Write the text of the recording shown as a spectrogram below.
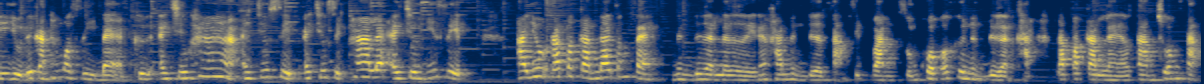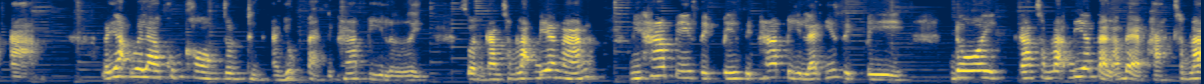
มีอยู่ด้วยกันทั้งหมด 4 แบบ คือ i s h i e l 5 i s h i e l 10 i s h i e l 15 และ i s h i e l 20 อายุรับประกันได้ตั้งแต่ 1 เดือนเลยนะคะ 1 เดือน 30 วัน สูงขวบก็คือ 1 เดือนค่ะ รับประกันแล้วตามช่วงต่างๆ ระยะเวลาคุ้มครองจนถึงอายุ 85 ปีเลย ส่วนการชำระเบี้ยนั้น มี 5 ปี 10 ปี 15 ปี และ 20 ปี โดยการชำระเบี้ยแต่ละแบบค่ะชำระ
